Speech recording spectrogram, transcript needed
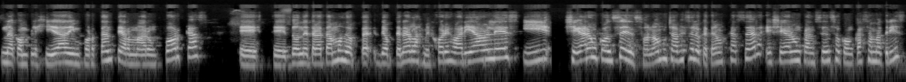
una, complejidad importante armar un forecast este, donde tratamos de, obtener las mejores variables y llegar a un consenso, ¿no? Muchas veces lo que tenemos que hacer es llegar a un consenso con casa matriz,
